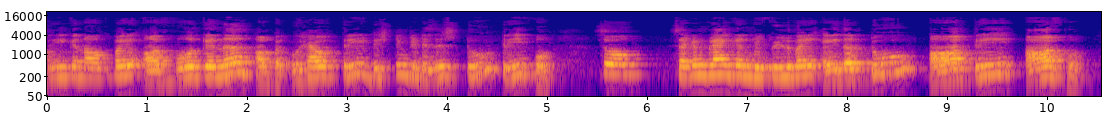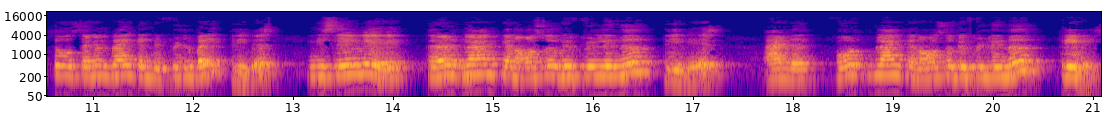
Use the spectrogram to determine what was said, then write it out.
3 can occupy or 4 can occupy. We have three distinct digits 2 3 4 so second blank can be filled by either 2 or 3 or 4 so second blank can be filled by three ways. In the same way third blank can also be filled in uh, three ways. And fourth blank can also be filled in uh, three ways.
